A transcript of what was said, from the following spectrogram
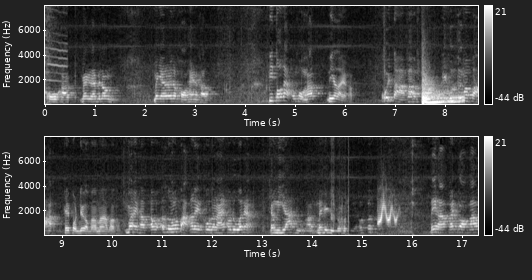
โคกครับ ไม่งั้นไม่ต้อง ไม่งั้นไม่ต้องคอแห้งครับ พี่โต๊ะแบบของผมครับ นี่อะไรครับกล้วยตากครับมีคนซื้อมาฝากเหตุผลเดียวกับมาม่าเปล่ะครับ ไม่ครับเอาเอาซื้อมาฝากก็เลยโฆษณาให้เขาดูว่าเนี่ย ยังมีญาติอยู่ครับ ไม่ใช่อยู่ตัวคนเดียว นี่ครับไม้กลองครับ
